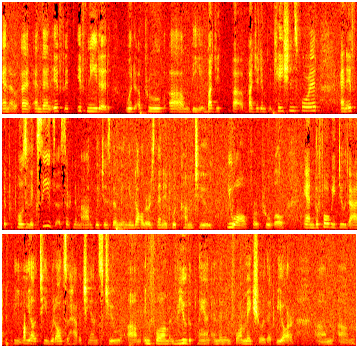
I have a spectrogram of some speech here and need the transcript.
and, uh, and, and, then, if, it, if needed, would approve um, the budget, uh, budget implications for it. And if the proposal exceeds a certain amount, which is the million dollars, then it would come to you all for approval. And before we do that, the ELT would also have a chance to um, inform, review the plan, and then inform, make sure that we are um, um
